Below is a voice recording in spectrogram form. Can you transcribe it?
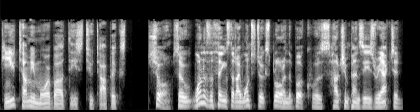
Can you tell me more about these two topics? Sure. So, one of the things that I wanted to explore in the book was how chimpanzees reacted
